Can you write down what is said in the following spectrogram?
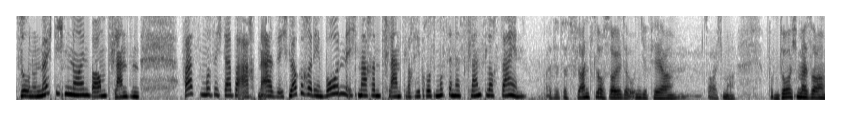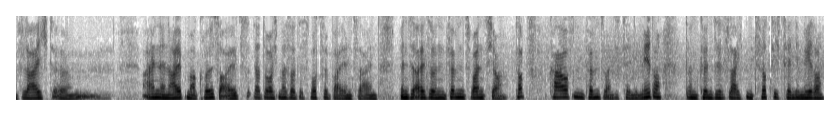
So, nun möchte ich einen neuen Baum pflanzen. Was muss ich da beachten? Also ich lockere den Boden, ich mache ein Pflanzloch. Wie groß muss denn das Pflanzloch sein? Also das Pflanzloch sollte ungefähr, sag ich mal, vom Durchmesser vielleicht ähm, eineinhalb Mal größer als der Durchmesser des Wurzelballens sein. Wenn Sie also einen 25er Topf kaufen, 25 Zentimeter, dann können Sie vielleicht mit 40 Zentimeter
